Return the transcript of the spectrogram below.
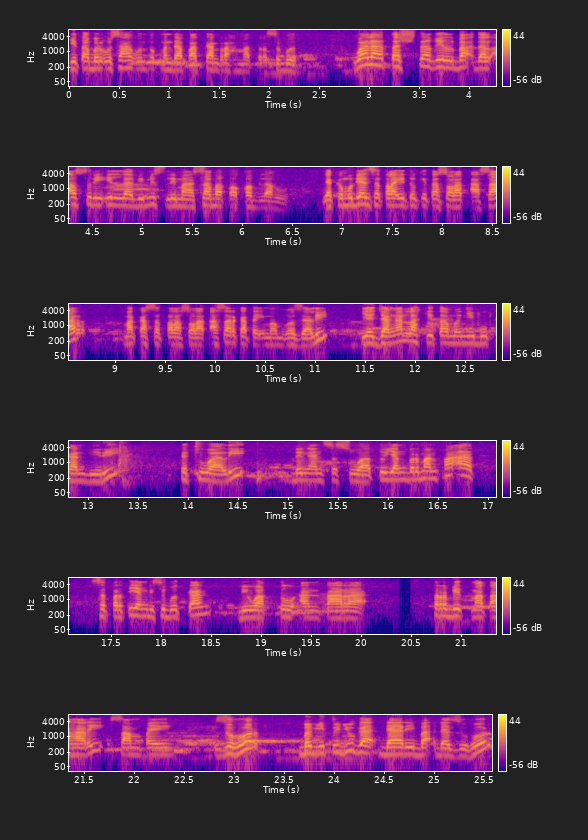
Kita berusaha untuk mendapatkan rahmat tersebut. Wala tashtagil ba'dal asri illa bimisli ma sabaqa qablahu Ya kemudian setelah itu kita sholat asar, maka setelah sholat asar kata Imam Ghazali, ya janganlah kita menyibukkan diri kecuali dengan sesuatu yang bermanfaat. Seperti yang disebutkan di waktu antara terbit matahari sampai zuhur, begitu juga dari ba'da zuhur,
